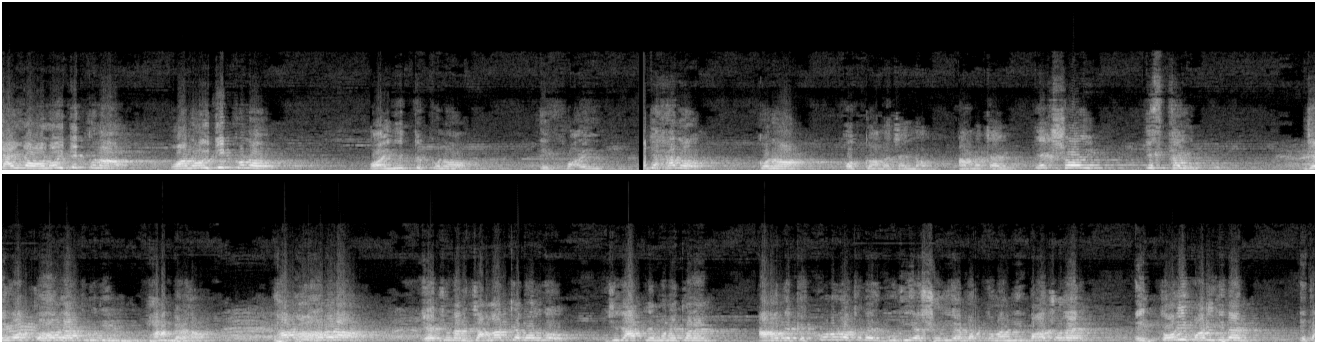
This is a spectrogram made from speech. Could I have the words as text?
চাই না অনৈতিক কোন অনৈতিক কোন অনৈতিক কোন দেখানো, কোন ঐক্য আমরা চাই না। আমরা চাই টেকসই, স্থায়ী ঐক্য। যে ঐক্য হবে আর কোনোদিন ভাঙবে না। ফাটল হবে না। এর জন্য আমি জামাতকে বলব, যদি আপনি মনে করেন আমাদেরকে কোন রকমের বুঝিয়ে শুনিয়ে বর্তমান নির্বাচনের এই তরি পাড়ি দিবেন এটা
